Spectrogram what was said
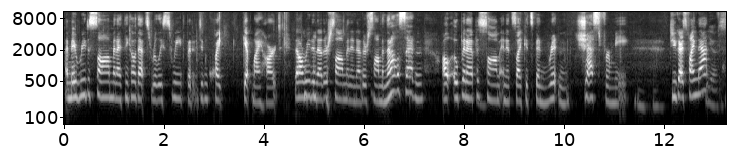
I may read a psalm and I think, oh, that's really sweet, but it didn't quite get my heart. Then I'll read another psalm and another psalm, and then all of a sudden I'll open up a psalm and it's like it's been written just for me. Do you guys find that? Yes.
